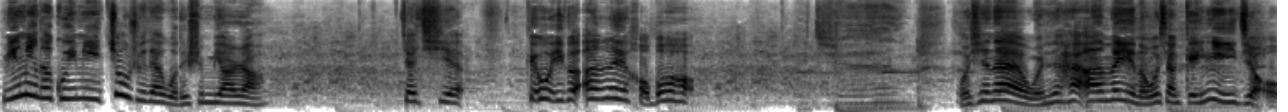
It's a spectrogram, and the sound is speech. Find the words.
明明她闺蜜就睡在我的身边啊，佳期，给我一个安慰好不好？我现在我现在还安慰呢，我想给你一脚，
